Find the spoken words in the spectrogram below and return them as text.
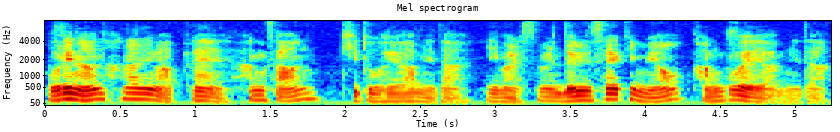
우리는 하나님 앞에 항상 기도해야 합니다. 이 말씀을 늘 새기며 간구해야 합니다.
